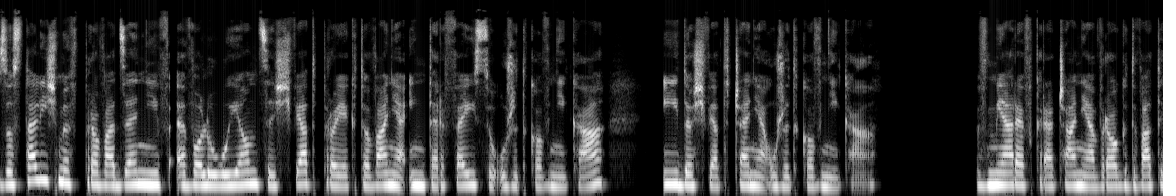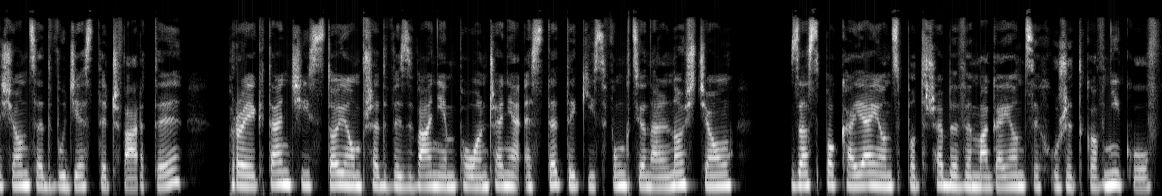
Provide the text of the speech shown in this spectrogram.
zostaliśmy wprowadzeni w ewoluujący świat projektowania interfejsu użytkownika i doświadczenia użytkownika. W miarę wkraczania w rok 2024 projektanci stoją przed wyzwaniem połączenia estetyki z funkcjonalnością, zaspokajając potrzeby wymagających użytkowników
